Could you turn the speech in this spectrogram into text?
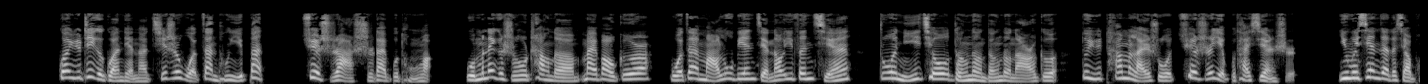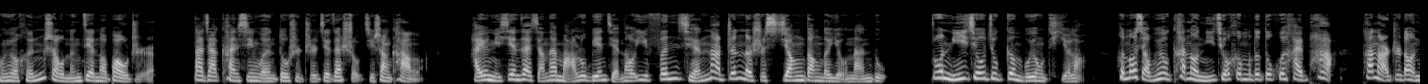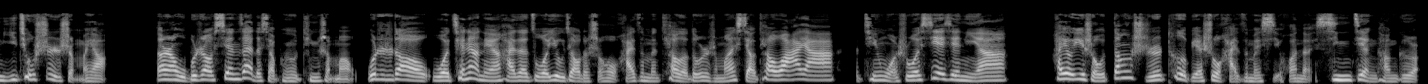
关于这个观点呢，其实我赞同一半。确实啊，时代不同了。我们那个时候唱的卖报歌，我在马路边捡到一分钱，捉泥鳅等等等等的儿歌，对于他们来说，确实也不太现实。因为现在的小朋友很少能见到报纸，大家看新闻都是直接在手机上看了。还有，你现在想在马路边捡到一分钱，那真的是相当的有难度。捉泥鳅就更不用提了，很多小朋友看到泥鳅恨不得都会害怕，他哪知道泥鳅是什么呀？当然，我不知道现在的小朋友听什么，我只知道我前两年还在做幼教的时候，孩子们跳的都是什么小跳蛙呀，听我说谢谢你啊，还有一首当时特别受孩子们喜欢的新健康歌。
